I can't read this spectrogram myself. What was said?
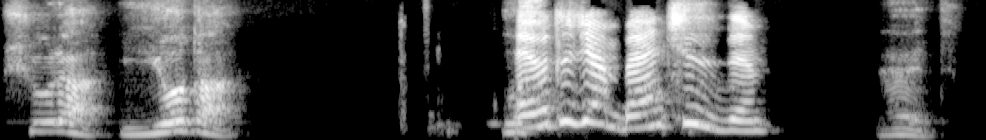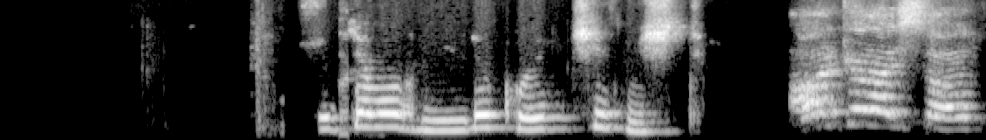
Şura. Yoda. Evet hocam ben çizdim. Evet. Hocam o bir yere koyup çizmişti. Arkadaşlar.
